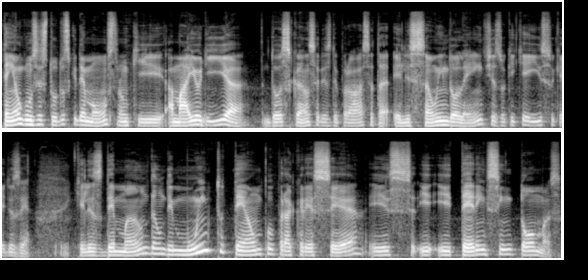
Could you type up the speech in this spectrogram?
tem alguns estudos que demonstram que a maioria dos cânceres de próstata, eles são indolentes. O que, que é isso quer dizer? Que eles demandam de muito tempo para crescer e, e, e, terem sintomas.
